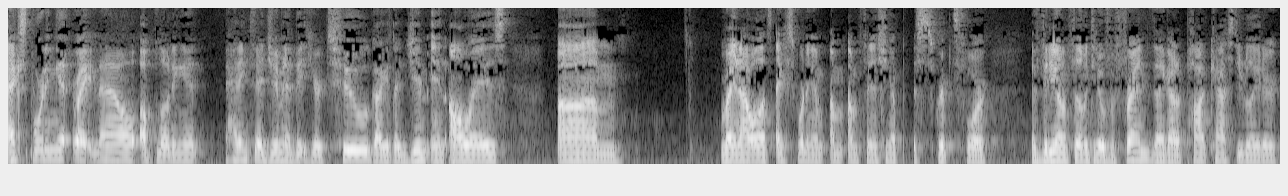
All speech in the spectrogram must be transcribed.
exporting it right now, uploading it, heading to the gym in a bit here too. Gotta get the gym in always. Um, right now while it's exporting, I'm, I'm, I'm finishing up a script for a video I'm filming today with a friend. Then I got a podcast due later.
